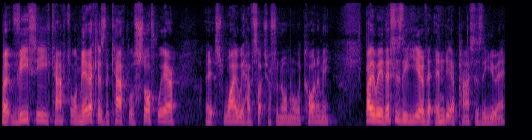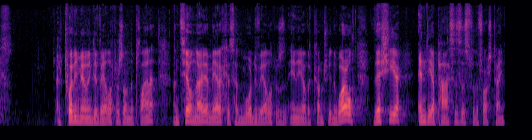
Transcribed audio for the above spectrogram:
But VC capital, America is the capital of software. It's why we have such a phenomenal economy. By the way, this is the year that India passes the US. There are 20 million developers on the planet. Until now, America's had more developers than any other country in the world. This year, India passes us for the first time.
